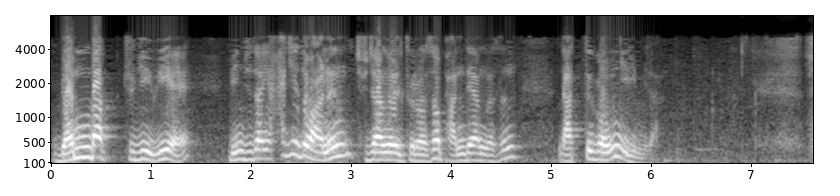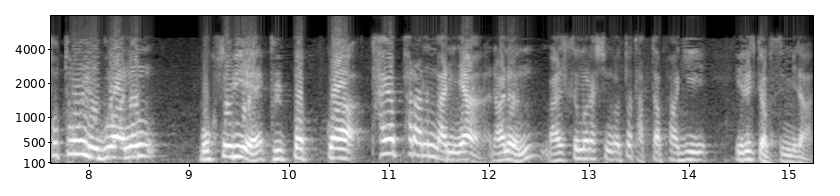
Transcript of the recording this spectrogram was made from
면박 주기 위해 민주당이 하지도 않은 주장을 들어서 반대한 것은 낯뜨거운 일입니다. 소통을 요구하는 목소리에 불법과 타협하라는 말이냐라는 말씀을 하신 것도 답답하기 이를 데 없습니다.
